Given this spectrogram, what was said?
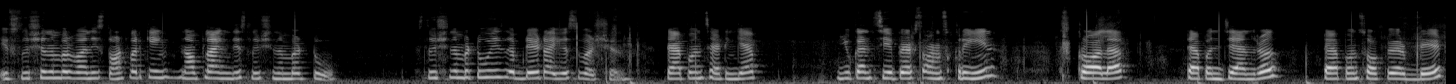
if solution number 1 is not working, now applying this solution number 2. Solution number 2 is update iOS version. Tap on setting app. You can see appears on screen. Scroll up. Tap on general. Tap on software update.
